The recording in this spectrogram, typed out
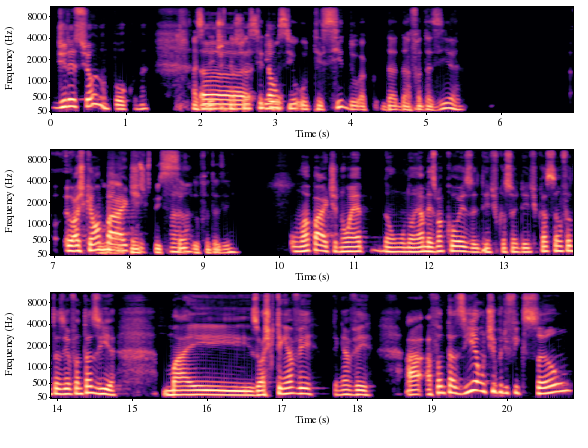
direciona um pouco, né? As identificações uh, seriam então, assim, o tecido da, da fantasia? Eu acho que é uma parte. A constituição da fantasia? Uma parte, não é, não, não é a mesma coisa. Identificação, identificação, fantasia, fantasia. Mas eu acho que tem a ver, tem a ver. A, a fantasia é um tipo de ficção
